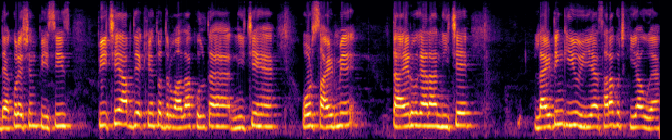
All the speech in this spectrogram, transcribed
डेकोरेशन पीसीज। पीछे आप देखें तो दरवाज़ा खुलता है, नीचे है और साइड में टायर वगैरह नीचे। लाइटिंग की हुई है सारा कुछ किया हुआ है।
